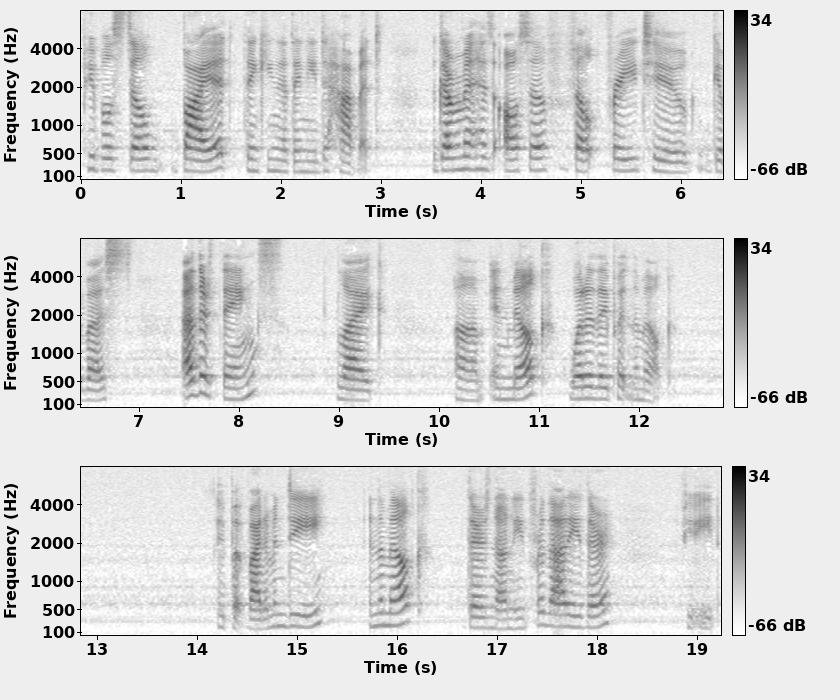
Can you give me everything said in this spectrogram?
People still buy it thinking that they need to have it. The government has also felt free to give us other things like um, in milk. What do they put in the milk? They put vitamin D in the milk. There's no need for that either. If you eat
